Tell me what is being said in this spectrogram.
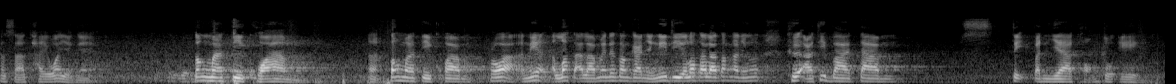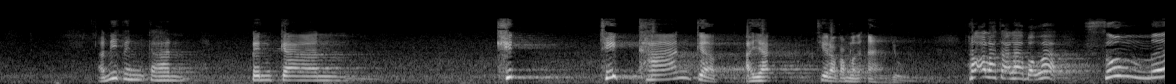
ภาษาไทยว่าอย่างไง ต้องมาตีความต้องมาตีความ เพราะว่าอันนี้อัลลอฮฺตาลาไม่ได้ต้องการอย่างนี้ดีอัลลอฮฺตาลาต้องการอย่างนี้คืออธิบายตามสติปัญญาของตัวเอง อันนี้เป็นการเป็นการคิด ที่ค้านกับอายัดที่เรากำลังอ่านอยู่ เพราะอัลลอฮฺตาลาบอกว่าซุมมะ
